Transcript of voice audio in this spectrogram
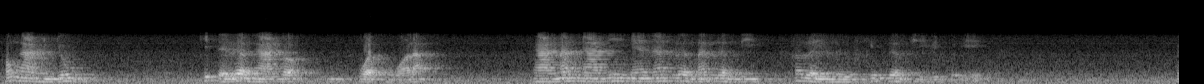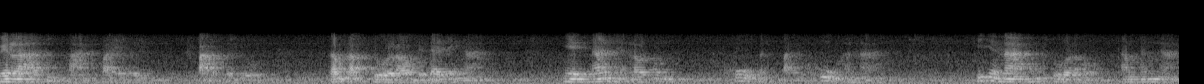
เพราะงานมันยุ่ง คิดแต่เรื่องงานก็ปวดหัวละงานนั้นงานนี้แม้นั้นเรื่องนั้นเรื่องนี้ ก็เลยลืมคิดเรื่องชีวิตตัวเอง เวลาที่ผ่านไปเลยเปล่าประโยชน์สำหรับตัวเราจะได้แต่งานเหตุนั้นเนี่ยเราต้องคู่กันไปคู่ขนานพิจารณาทั้งตัวเราทำทั้งงาน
